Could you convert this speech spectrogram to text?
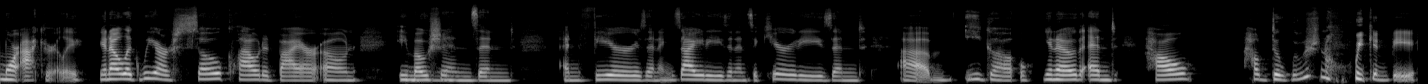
more accurately you know like we are so clouded by our own mm-hmm. emotions mm-hmm. and and fears and anxieties and insecurities and um, ego, you know, and how how delusional we can be.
